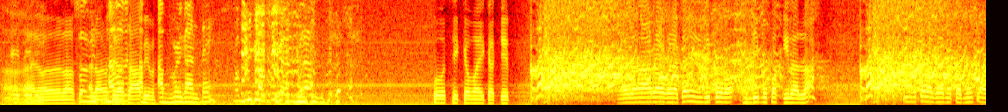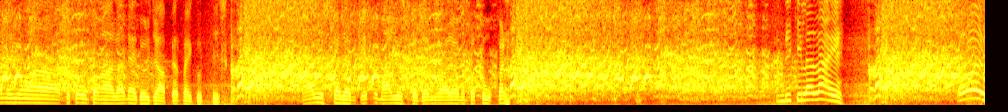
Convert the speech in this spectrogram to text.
Ah, Pwede. ano, ano lang, ano, ano sinasabi mo? Ab- Abrigante. Brigante na. Puti ka may kakip. Mga ilang araw ka na dyan, hindi, po, hindi mo pa kilala. Talaga natanong kung ano yung ah, totoong pangalan ni Idol Japper. My goodness ka. Umayos ka dyan, Kip. Umayos ka dyan. Kung ayaw mong batukan. hindi kilala eh. Hoy!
